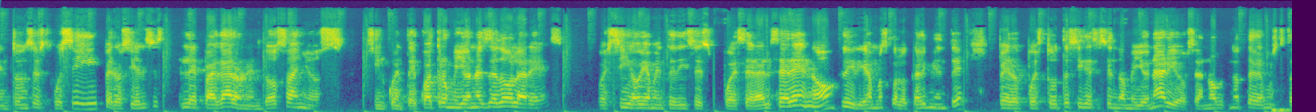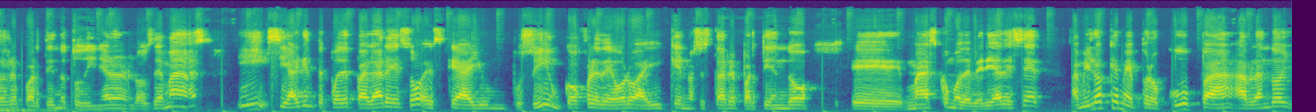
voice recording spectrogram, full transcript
Entonces, pues sí, pero si él le pagaron en dos años 54 millones de dólares, pues sí, obviamente dices, pues será el sereno, diríamos coloquialmente, pero pues tú te sigues siendo millonario, o sea, no, no te vemos que estás repartiendo tu dinero en los demás, y si alguien te puede pagar eso, es que hay un, pues sí, un cofre de oro ahí que no se está repartiendo eh, más como debería de ser. A mí lo que me preocupa, hablando eh,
